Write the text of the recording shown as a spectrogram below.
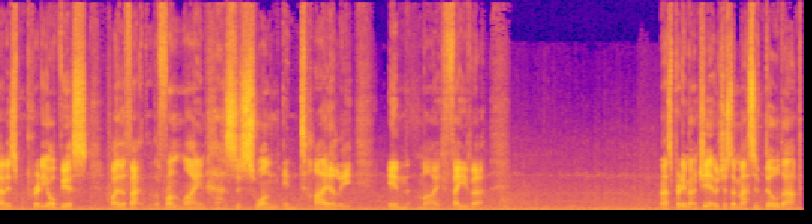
that is pretty obvious by the fact that the front line has just swung entirely in my favour. That's pretty much it. It was just a massive build-up.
